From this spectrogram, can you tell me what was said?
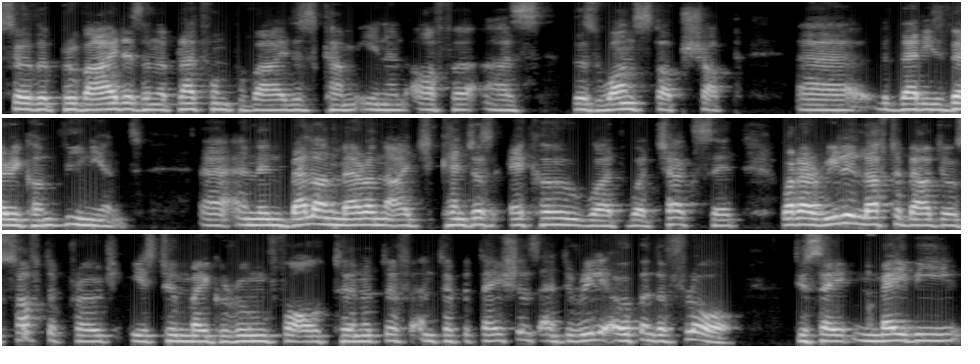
So the providers and the platform providers come in and offer us this one-stop shop uh, that is very convenient. Uh, and then Bella and Maren, I can just echo what, what Chuck said. What I really loved about your soft approach is to make room for alternative interpretations and to really open the floor to say maybe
